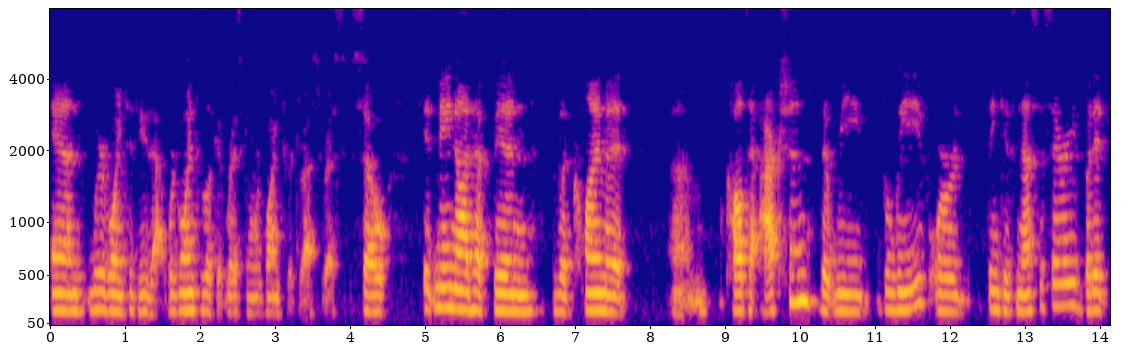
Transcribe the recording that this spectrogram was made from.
and we're going to do that. We're going to look at risk and we're going to address risk. So it may not have been the climate um, call to action that we believe or think is necessary, but it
